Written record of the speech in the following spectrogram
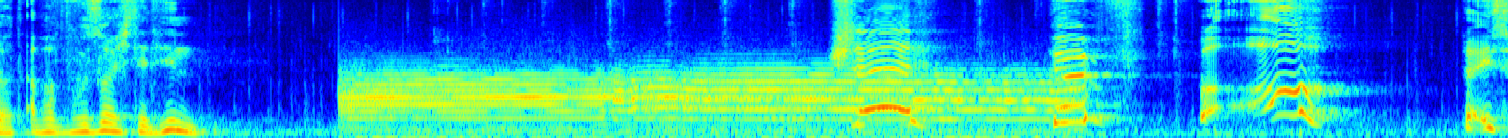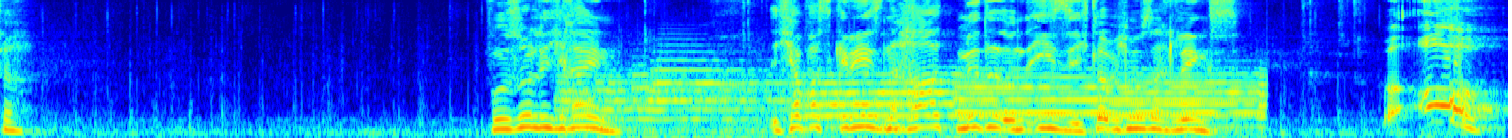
Gott, aber wo soll ich denn hin? Schnell! Hüpf! Oh! Da ist er. Wo soll ich rein? Ich habe was gelesen, hart, mittel und easy. Ich glaube, ich muss nach links. Oh!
